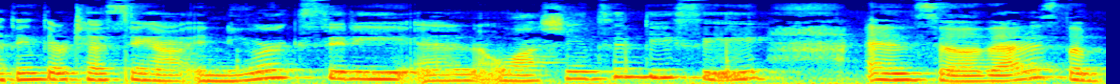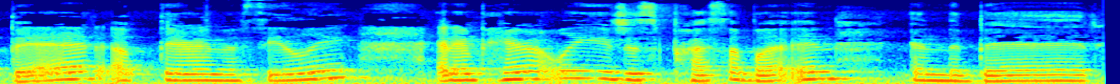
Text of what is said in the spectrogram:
I think they're testing out in New York City and Washington, DC. And so that is the bed up there in the ceiling. And apparently you just press a button and the bed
